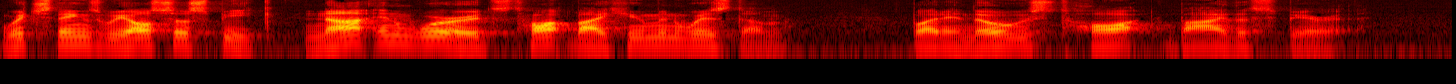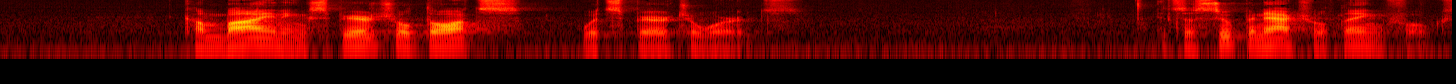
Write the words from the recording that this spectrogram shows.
Which things we also speak, not in words taught by human wisdom, but in those taught by the Spirit, combining spiritual thoughts with spiritual words. It's a supernatural thing, folks.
